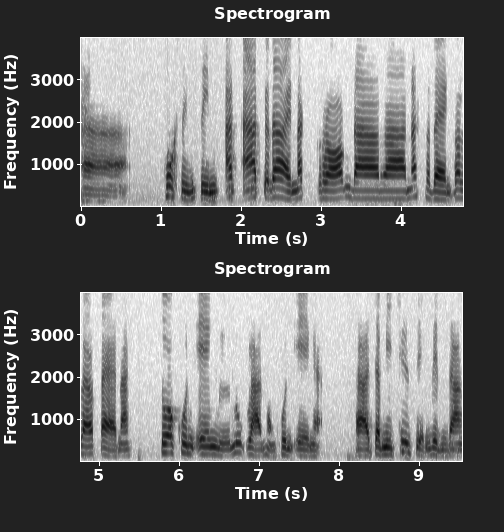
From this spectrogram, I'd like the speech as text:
อ่าพวกศิลป์ศิลป์อาร์ตอาร์ตก็ได้นักร้องดารานักแสดงก็แล้วแต่นะ ตัวคุณเองหรือลูกหลานของคุณเองอะอ่าจะมีชื่อเสียงเด่นดัง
